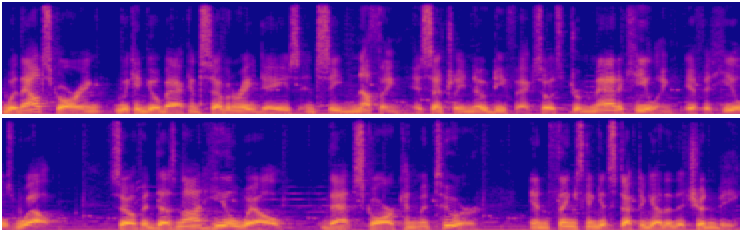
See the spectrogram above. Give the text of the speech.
without scarring, we can go back in seven or eight days and see nothing, essentially no defect. So it's dramatic healing if it heals well. So if it does not heal well, that scar can mature and things can get stuck together that shouldn't be.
